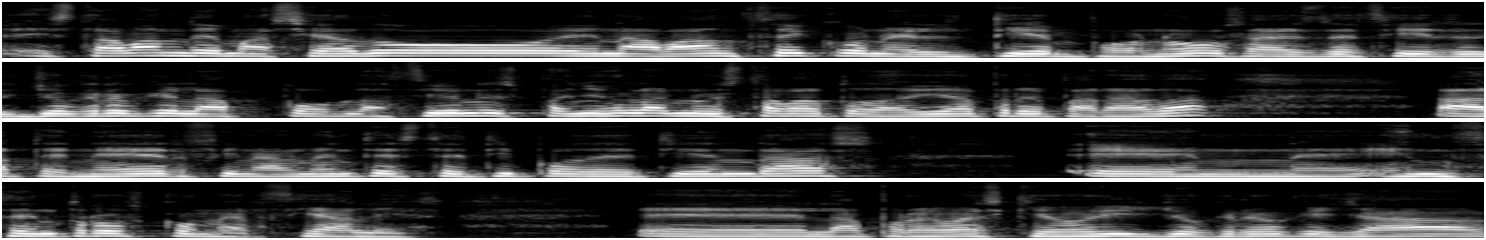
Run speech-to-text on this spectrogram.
estaban demasiado en avance con el tiempo, ¿no? O sea, es decir, yo creo que la población española no estaba todavía preparada a tener finalmente este tipo de tiendas en, en centros comerciales. Eh, la prueba es que hoy yo creo que ya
